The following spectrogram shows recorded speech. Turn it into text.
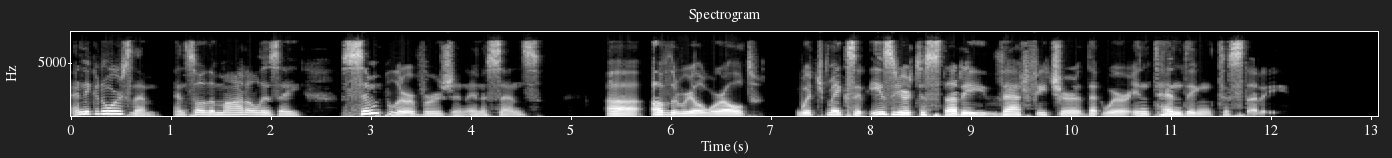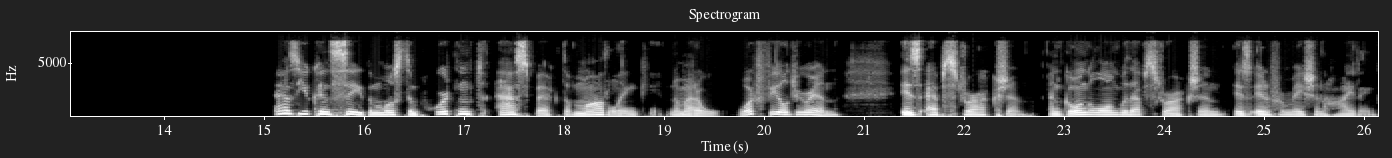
and ignores them. And so the model is a simpler version, in a sense, uh, of the real world, which makes it easier to study that feature that we're intending to study. As you can see, the most important aspect of modeling, no matter what field you're in, is abstraction. And going along with abstraction is information hiding.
